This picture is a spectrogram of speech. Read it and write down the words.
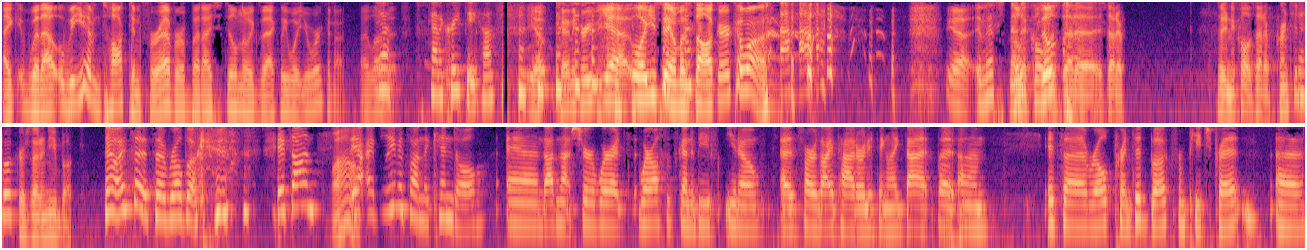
I c- without we haven't talked in forever, but I still know exactly what you're working on. I love Yeah, it. it's kind of creepy, huh? Yep, kind of creepy. Yeah. Well, you say I'm a stalker. Come on. yeah, and that's Now, those, Nicole, those- is that a is that a so Nicole, is that a printed book or is that an ebook? No, it's a it's a real book. it's on. Wow. Yeah, I believe it's on the Kindle, and I'm not sure where it's where else it's going to be. You know, as far as iPad or anything like that. But Mm-hmm. um, it's a real printed book from Peachpit. Uh,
